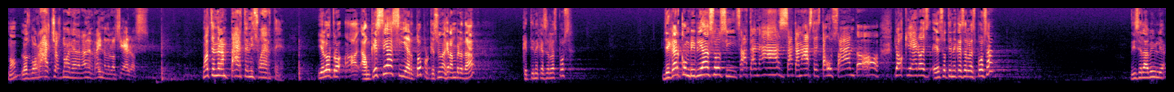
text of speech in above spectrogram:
¿no? Los borrachos no heredarán el reino de los cielos, no tendrán parte ni suerte. Y el otro, aunque sea cierto, porque es una gran verdad, ¿qué tiene que hacer la esposa? Llegar con bibliazos y Satanás, Satanás te está usando, yo quiero, ¿eso tiene que hacer la esposa? Dice la Biblia,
